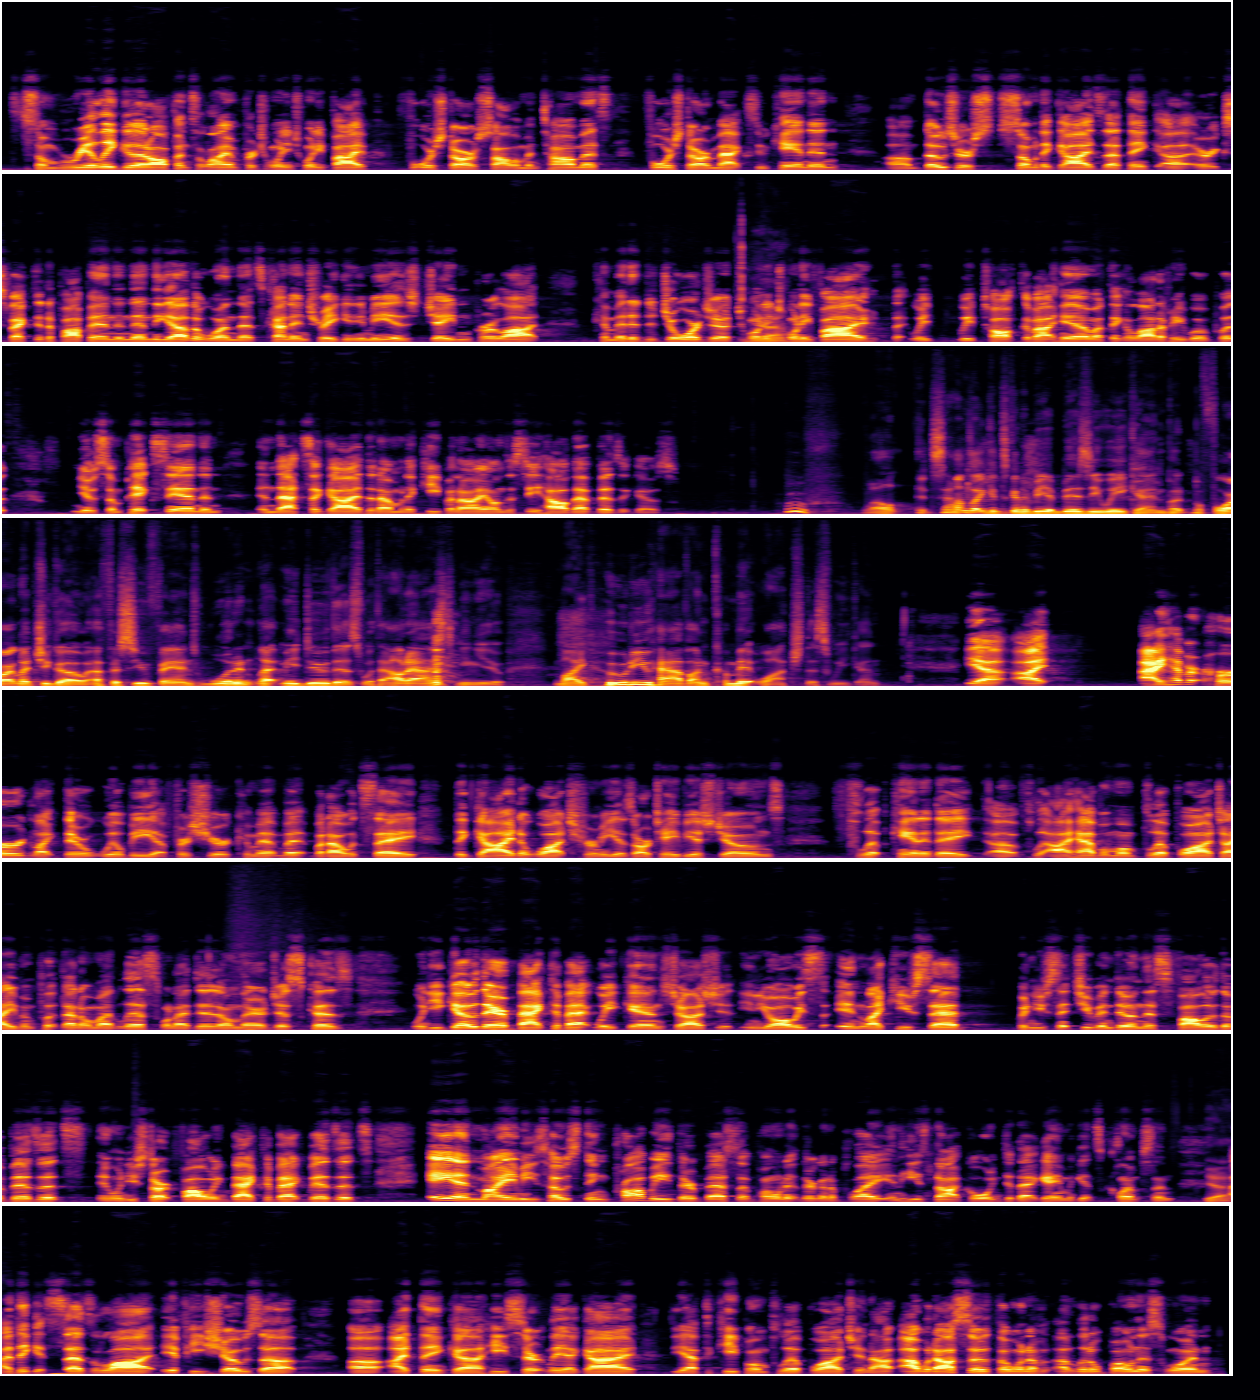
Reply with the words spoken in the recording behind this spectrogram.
Some really good offensive line for 2025. Four-star Solomon Thomas, four-star Max Buchanan. Um, those are some of the guys that I think uh, are expected to pop in. And then the other one that's kind of intriguing to me is Jaden Perlotte committed to Georgia 2025. Yeah. We we've talked about him. I think a lot of people have put you know some picks in, and and that's a guy that I'm going to keep an eye on to see how that visit goes. Well, it sounds like it's going to be a busy weekend, but before I let you go, FSU fans wouldn't let me do this without asking you, Mike, who do you have on commit watch this weekend? Yeah, I I haven't heard like there will be a for sure commitment, but I would say the guy to watch for me is Artavius Jones flip candidate. Uh, I have them on Flip Watch. I even put that on my list when I did it on there, just because when you go there back to back weekends, Josh, you, you always and like you said when you since you've been doing this, follow the visits, and when you start following back to back visits, and Miami's hosting probably their best opponent they're going to play, and he's not going to that game against Clemson. Yeah. I think it says a lot if he shows up. Uh, I think uh, he's certainly a guy you have to keep on flip watching. I, I would also throw in a, a little bonus one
